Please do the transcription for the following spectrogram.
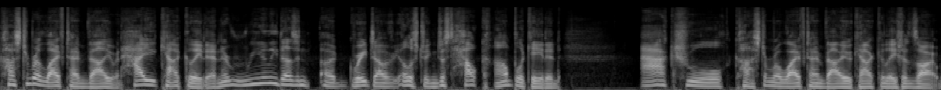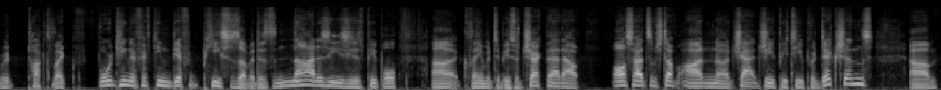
customer lifetime value and how you calculate it. And it really does a great job of illustrating just how complicated actual customer lifetime value calculations are. We talked like 14 or 15 different pieces of it. It's not as easy as people uh, claim it to be. So check that out. Also had some stuff on uh, Chat GPT predictions. Um,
